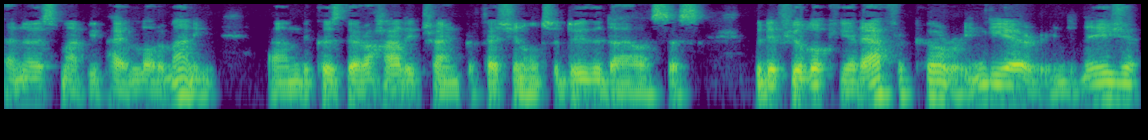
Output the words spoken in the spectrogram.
a nurse might be paid a lot of money um, because they're a highly trained professional to do the dialysis. But if you're looking at Africa or India or Indonesia,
